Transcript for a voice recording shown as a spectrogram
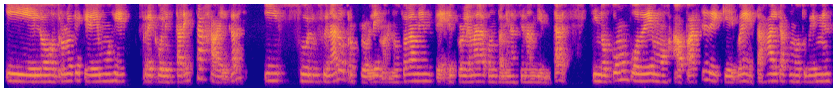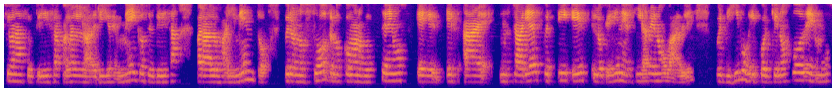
y nosotros lo que queremos es recolectar estas algas y solucionar otros problemas, no solamente el problema de la contaminación ambiental, sino cómo podemos, aparte de que bueno, estas algas, como tú bien mencionas, se utilizan para los ladrillos en México, se utiliza para los alimentos, pero nosotros, como nosotros tenemos, eh, es, ah, nuestra área de expertise es lo que es energía renovable, pues dijimos, ¿y por qué no podemos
